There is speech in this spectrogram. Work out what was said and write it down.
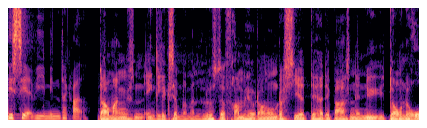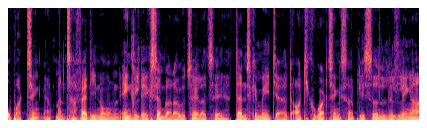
det ser vi i mindre grad. Der er jo mange sådan enkelte eksempler, man har lyst til at fremhæve. Der er nogen, der siger, at det her det er bare sådan en ny Dogne Robert-ting, at man tager fat i nogle enkelte eksempler, der udtaler til danske medier, og de kunne godt tænke sig at blive siddende lidt længere.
